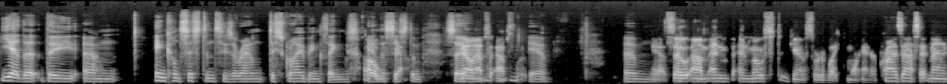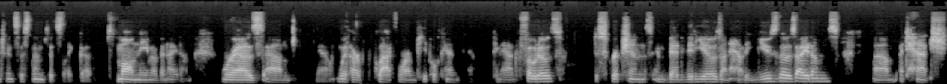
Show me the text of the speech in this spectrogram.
Yeah, the the um, inconsistencies around describing things Oh, in the yeah. system. So No, abso- absolutely. yeah. Um, Yeah. So, um, and and most, you know, sort of like more enterprise asset management systems, it's like a small name of an item. Whereas, um, you know, with our platform, people can can add photos, descriptions, embed videos on how to use those items, um, attach,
